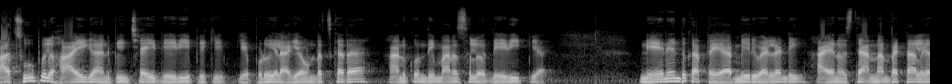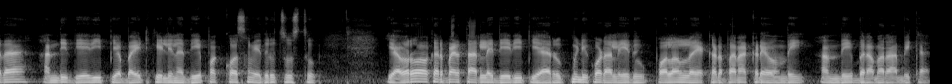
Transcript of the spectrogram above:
ఆ చూపులు హాయిగా అనిపించాయి దేదీప్యకి ఎప్పుడూ ఇలాగే ఉండొచ్చు కదా? అనుకుంది మనసులో దేదీప్య నేనెందుకు అత్తయ్య? మీరు వెళ్ళండి. ఆయన వస్తే అన్నం పెట్టాలి కదా? అంది దేదీప్య బయటికి వెళ్ళిన దీపక్ కోసం ఎదురు చూస్తూ. ఎవరో ఒకరు పెడతారులే దేదీప్య రుక్మిణి కూడా లేదు. పొలంలో ఎక్కడ పని అక్కడే ఉంది అంది భ్రమరాంబిక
